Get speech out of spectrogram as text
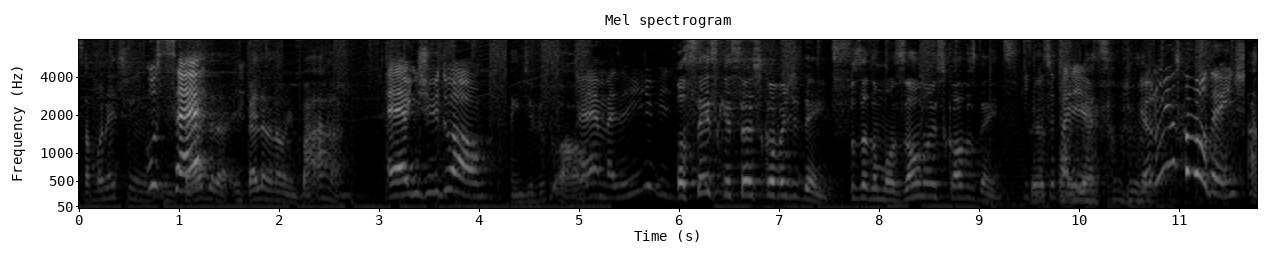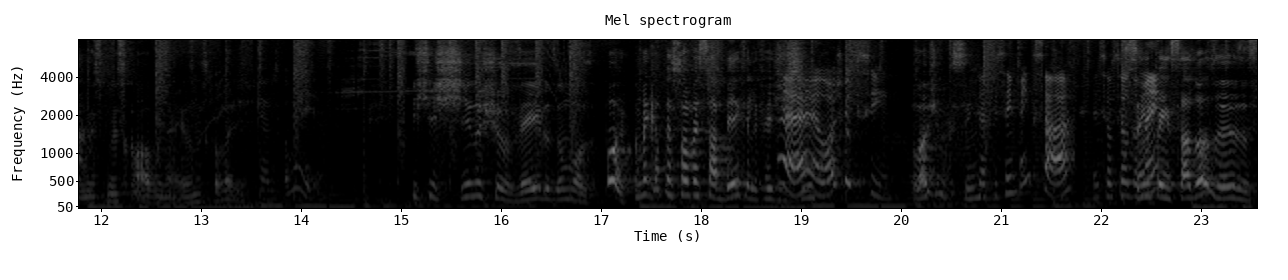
Sabonete em, O em sé- pedra. Em pedra não, em barra. É individual. É individual. É, mas a gente divide. Você esqueceu a escova de dentes. Usa do mozão, não escova os dentes. O que, que você faria? essa? Eu não ia escovar o dente. Ah, não, não escovo, né? Eu não escovaria. Eu não escovaria. E xixi no chuveiro do mozão. Pô, como é que a pessoa vai saber que ele fez xixi? É, lógico que sim. Lógico que sim. Já fiz sem pensar. Esse é o seu Sem também? pensar duas vezes.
